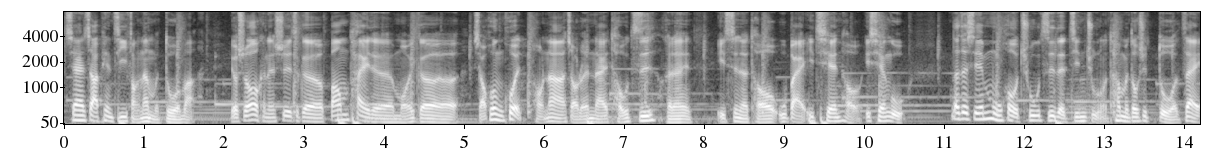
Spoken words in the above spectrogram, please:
现在诈骗机房那么多嘛。有时候可能是这个帮派的某一个小混混，好，那找人来投资，可能一次呢投五百、一千，哦，一千五。那这些幕后出资的金主呢，他们都是躲在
